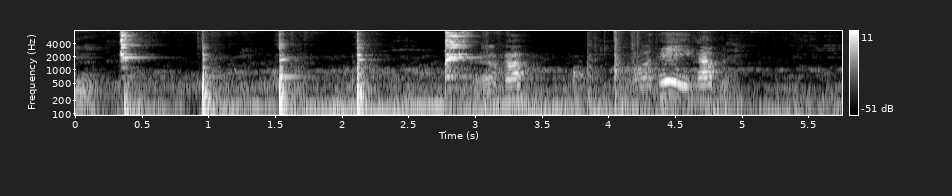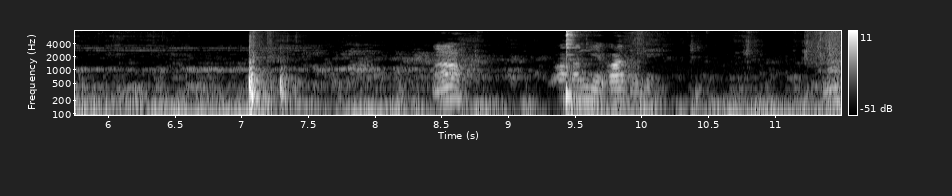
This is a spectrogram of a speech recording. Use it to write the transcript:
อืมแล้วครับพอเท่ครับเอาว่ากันเนี่ยก่อนตัวนี้อืม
